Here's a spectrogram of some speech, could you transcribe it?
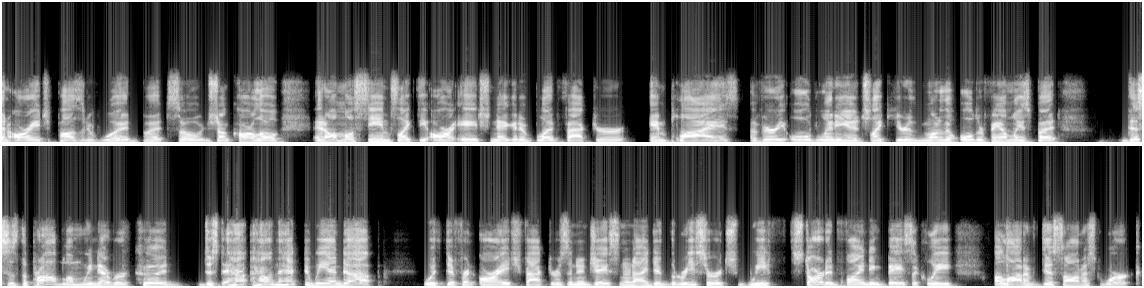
An RH positive would. But so, Giancarlo, it almost seems like the RH negative blood factor implies a very old lineage, like you're one of the older families. But this is the problem. We never could just, how, how in the heck did we end up with different RH factors? And then Jason and I did the research. We started finding basically a lot of dishonest work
